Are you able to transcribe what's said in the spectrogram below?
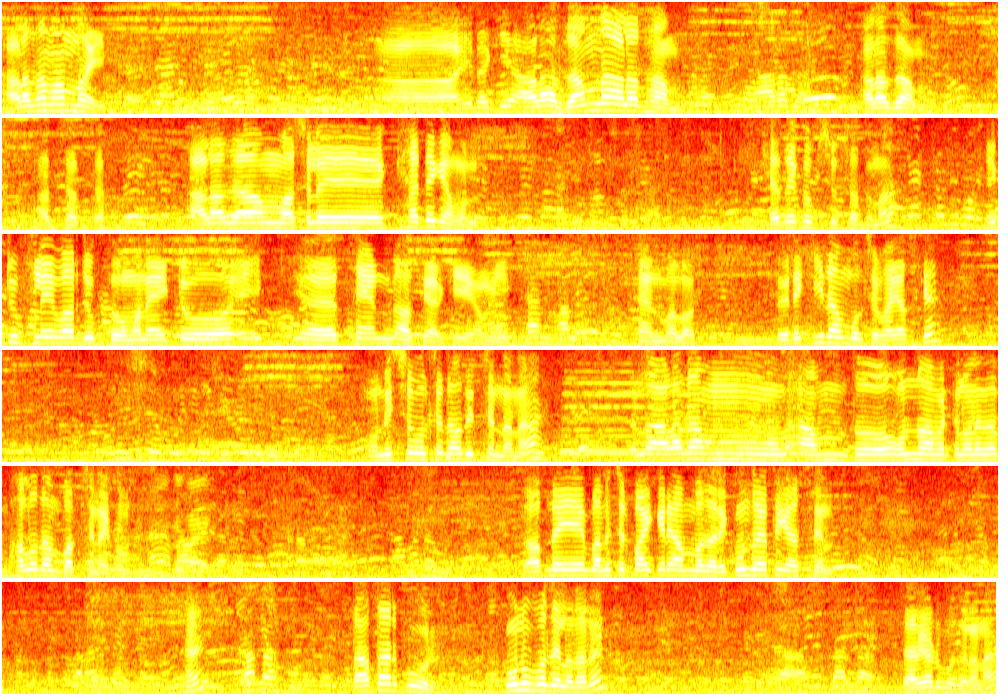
আলাধাম আম ভাই? এটা কি আড়া জাম না আড়া ধাম আড়া জাম আচ্ছা আচ্ছা। আড়া জাম আসলে খেতে কেমন? খেতে খুব সুস্বাদু না? একটু ফ্লেভার যুক্ত মানে একটু স্যান্ড আছে আর কি আমি স্যান্ড ভালো আছে। তো এটা কী দাম বলছে ভাই আজকে? উনিশশো বলছে তাও দিচ্ছেন না না? তাহলে আলাদা আম আম তো অন্য আমের তুলনায় ভালো দাম পাচ্ছেন এখন। তো আপনি মানুষের পাইকারি আম বাজারে কোন জায়গা থেকে আসছেন? হ্যাঁ? তাতারপুর। কোন উপজেলা ধরে চারঘাট উপজেলা না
